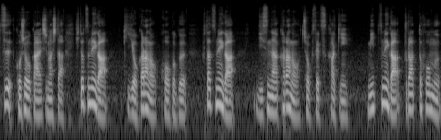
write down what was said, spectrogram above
つご紹介しました。1つ目が企業からの広告。2つ目がリスナーからの直接課金。3つ目がプラットフォーム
